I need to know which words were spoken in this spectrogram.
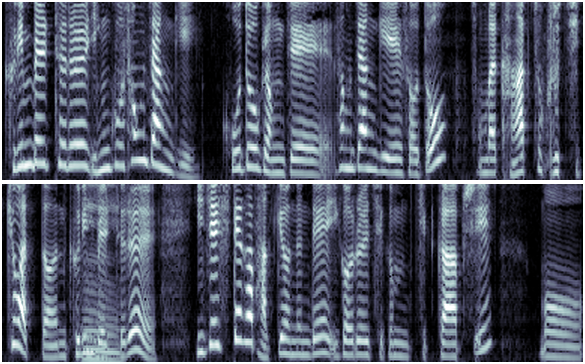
그린벨트를 인구 성장기, 고도 경제 성장기에서도 정말 강압적으로 지켜왔던 그린벨트를 음. 이제 시대가 바뀌었는데 이거를 지금 집값이 뭐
